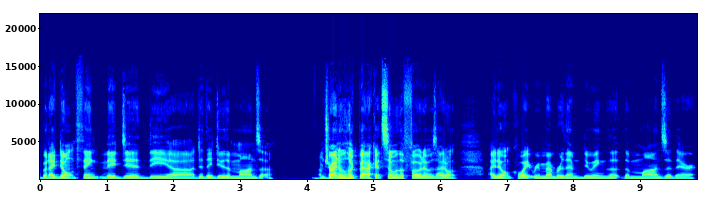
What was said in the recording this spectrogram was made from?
but I don't think they did the. Uh, did they do the Monza? I'm trying to look back at some of the photos. I don't I don't quite remember them doing the the Monza there.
